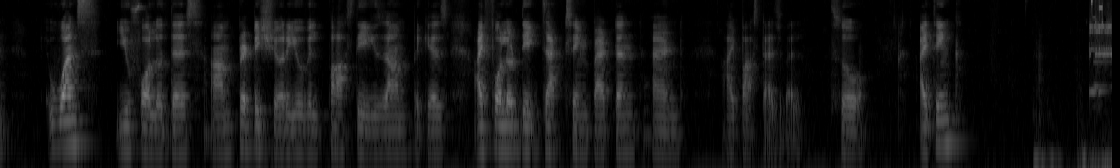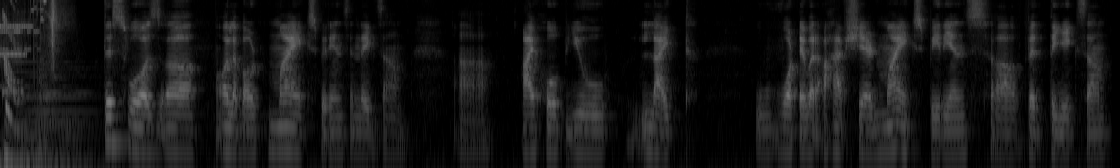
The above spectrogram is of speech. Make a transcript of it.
once you follow this i'm pretty sure you will pass the exam because i followed the exact same pattern and i passed as well. So i think this was uh, all about my experience in the exam. Uh, i hope you liked whatever i have shared my experience uh, with the exam.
